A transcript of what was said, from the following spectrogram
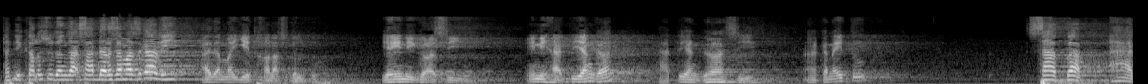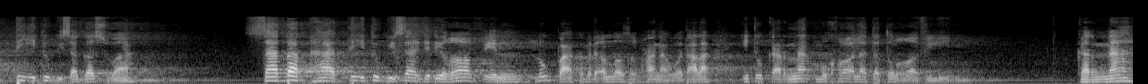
Tapi kalau sudah nggak sadar sama sekali ada mayit khalas gelbu ya ini gasi. Ini hati yang enggak hati yang gasi. Nah, karena itu sabab hati itu bisa gaswa sabab hati itu bisa jadi ghafil lupa kepada Allah subhanahu wa ta'ala. Itu karena mukhalatatul ghafilin. Karena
